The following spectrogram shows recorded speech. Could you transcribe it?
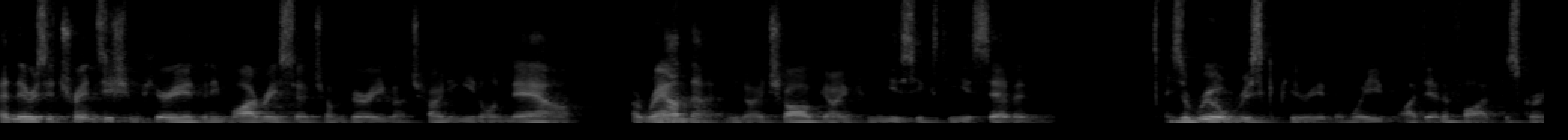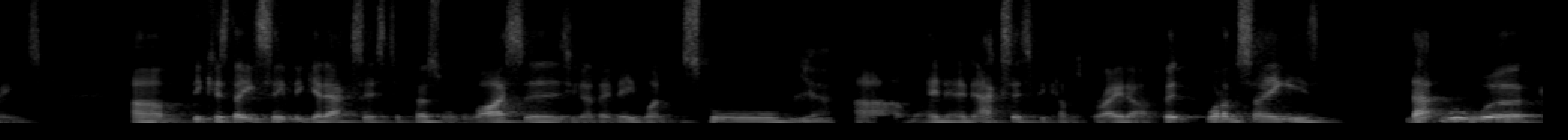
And there is a transition period that in my research I'm very much honing in on now around that. You know, a child going from year six to year seven is a real risk period that we've identified for screens. Um, because they seem to get access to personal devices, you know, they need one for school, yeah, um, and, and access becomes greater. But what I'm saying is that will work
